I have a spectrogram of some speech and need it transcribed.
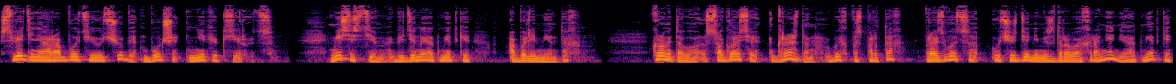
Сведения о работе и учебе больше не фиксируются. Вместе с тем введены отметки об элементах, Кроме того, согласие граждан в их паспортах производятся учреждениями здравоохранения отметки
